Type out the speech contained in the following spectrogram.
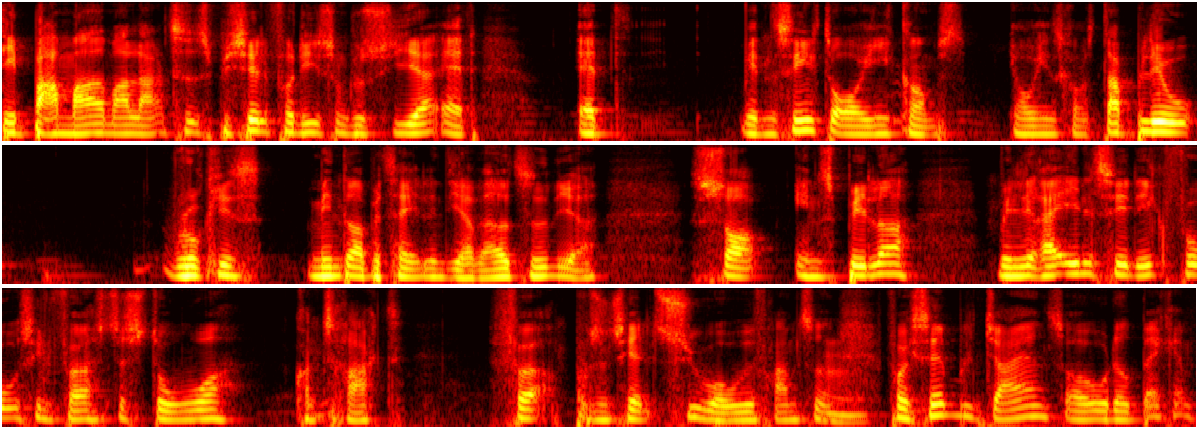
Det er bare meget, meget lang tid, specielt fordi, som du siger, at, at ved den seneste overenskomst, overenskomst, der blev rookies mindre betalt, end de har været tidligere. Så en spiller vil reelt set ikke få sin første store kontrakt før potentielt syv år ude i fremtiden. Mm. For eksempel Giants og Odell Beckham.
